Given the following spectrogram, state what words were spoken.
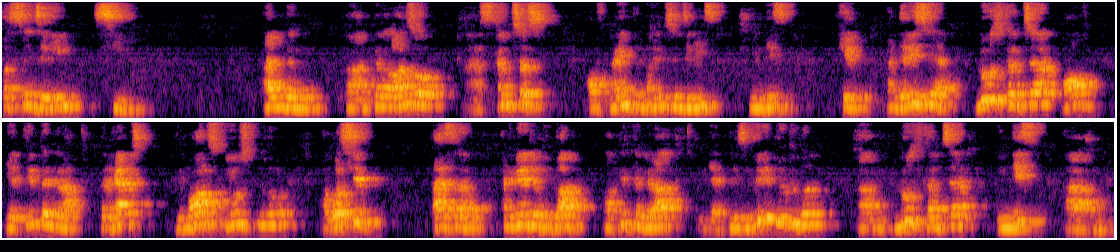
first century CE. And then, uh, there are also uh, sculptures of 9th and 10th centuries in this hill. And there is a blue sculpture of a Tirthankara. Perhaps the monks used to uh, worship as uh, an image of the god of Tirthankara. There is a very beautiful um, blue sculpture in this um,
